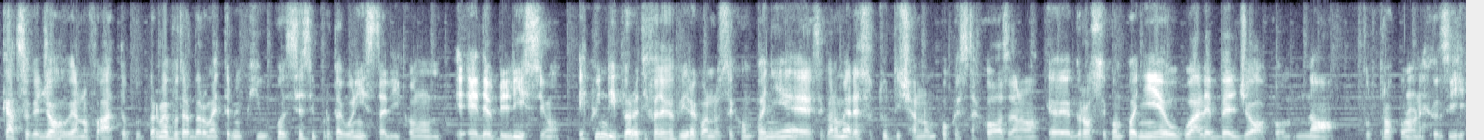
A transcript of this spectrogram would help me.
cazzo che gioco che hanno fatto, per me potrebbero mettermi più qualsiasi protagonista lì un- ed è bellissimo. E quindi però ti fate capire quando queste compagnie, secondo me adesso tutti hanno un po' questa cosa, no? Che grosse compagnie uguale bel gioco, no purtroppo non è così.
